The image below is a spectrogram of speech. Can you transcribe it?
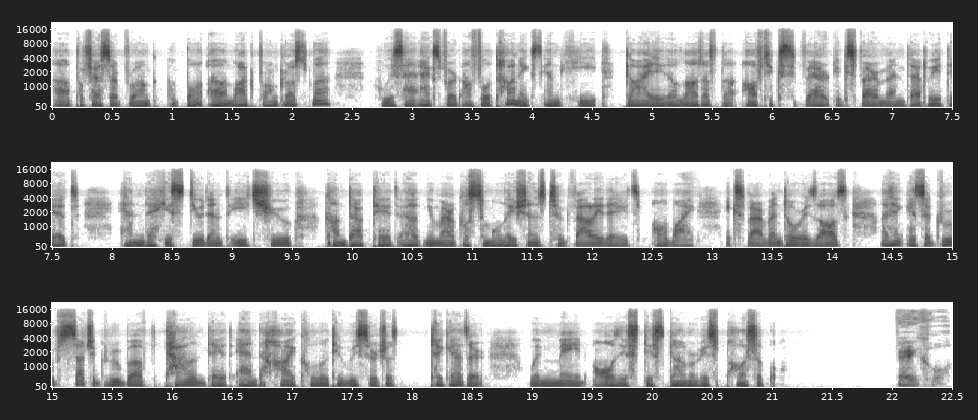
uh, Professor Bron- uh, Mark Brongersma, who is an expert on photonics, and he guided a lot of the optics experiment that we did. And his student Ichu conducted uh, numerical simulations to validate all my experimental results. I think it's a group, such a group of talented and high quality researchers together. We made all these discoveries possible. Very cool.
